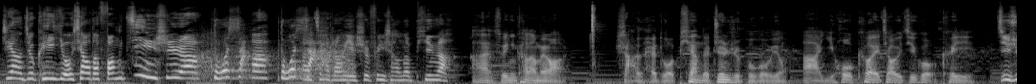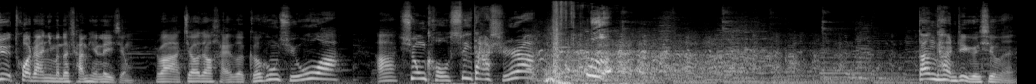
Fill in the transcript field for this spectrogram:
这样就可以有效的防近视啊？多傻啊！多傻！家长也是非常的拼啊！啊，所以你看到没有啊？傻的太多，骗子真是不够用啊！以后课外教育机构可以继续拓展你们的产品类型，是吧？教教孩子隔空取物啊，啊，胸口碎大石啊。单看这个新闻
